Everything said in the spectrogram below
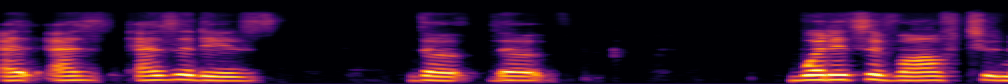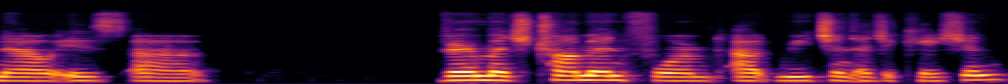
as as it is the the what it's evolved to now is uh, very much trauma informed outreach and education,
